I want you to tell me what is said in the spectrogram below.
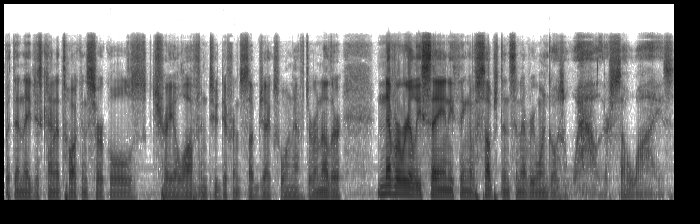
But then they just kind of talk in circles, trail off into different subjects one after another. Never really say anything of substance, and everyone goes, wow, they're so wise.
